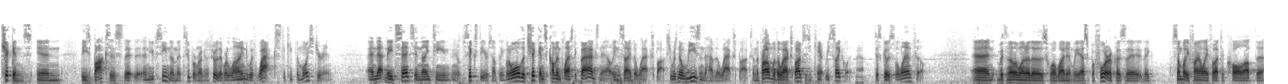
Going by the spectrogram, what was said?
chickens in these boxes that, and you've seen them at supermarkets, I'm sure, that were lined with wax to keep the moisture in. And that made sense in 1960 or something, but all the chickens come in plastic bags now inside the wax box. There was no reason to have the wax box. And the problem with the wax box is you can't recycle it. Yeah. It just goes to the landfill. And it was another one of those, well, why didn't we ask before? Because they, they, somebody finally thought to call up the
